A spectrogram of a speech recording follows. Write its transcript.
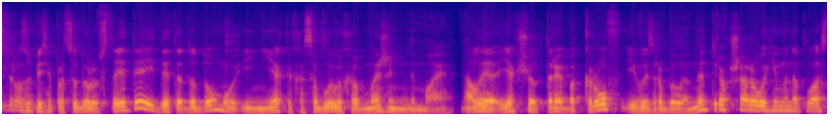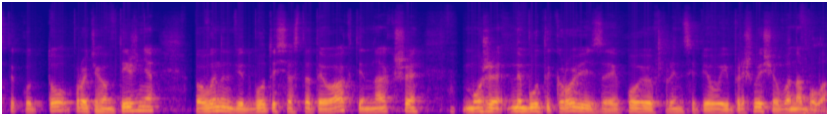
Відразу після процедури встаєте, йдете додому, і ніяких особливих обмежень немає. Але якщо треба кров, і ви зробили не трьохшарову гіменопластику, то протягом тижня повинен відбутися статевий акт, інакше може не бути крові, за якою, в принципі, ви і прийшли, щоб вона була.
